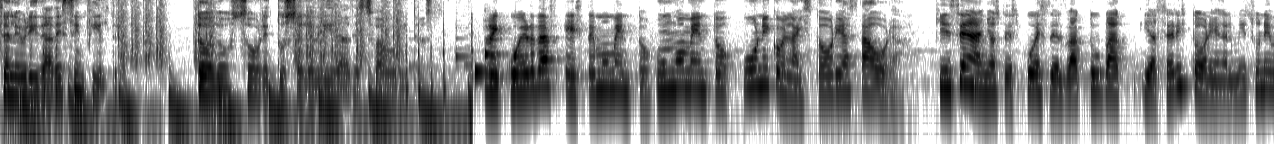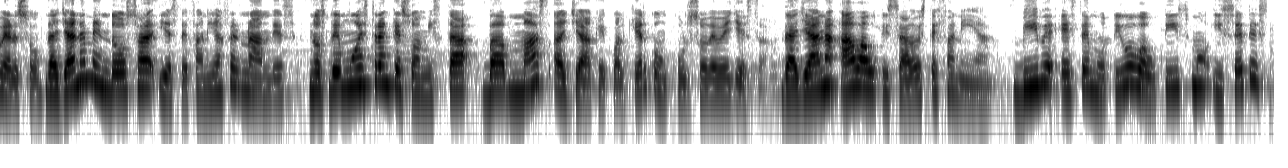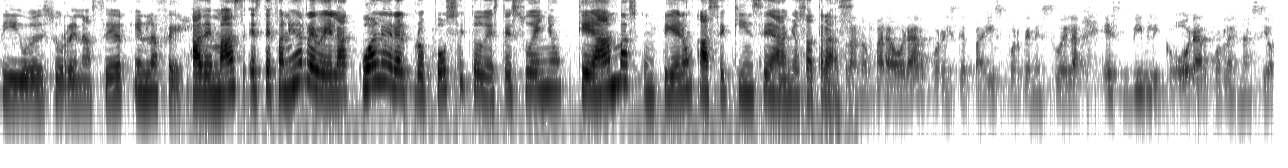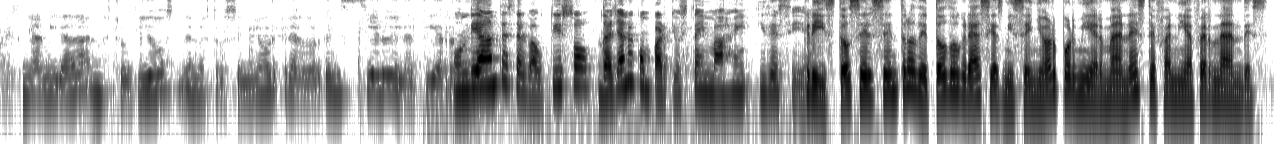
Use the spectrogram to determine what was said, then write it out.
Celebridades sin filtro. Todo sobre tus celebridades favoritas. ¿Recuerdas este momento? Un momento único en la historia hasta ahora. 15 años después del back to back y hacer historia en el Miss Universo, Dayana Mendoza y Estefanía Fernández nos demuestran que su amistad va más allá que cualquier concurso de belleza. Dayana ha bautizado a Estefanía Vive este emotivo bautismo y sé testigo de su renacer en la fe. Además, Estefanía revela cuál era el propósito de este sueño que ambas cumplieron hace 15 años atrás. Para orar por este país, por Venezuela, es bíblico orar por las naciones. La mirada a nuestro Dios, de nuestro Señor, creador del cielo y de la tierra. Un día antes del bautizo, Dayana compartió esta imagen y decía: Cristo es el centro de todo, gracias mi Señor por mi hermana Estefanía Fernández.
